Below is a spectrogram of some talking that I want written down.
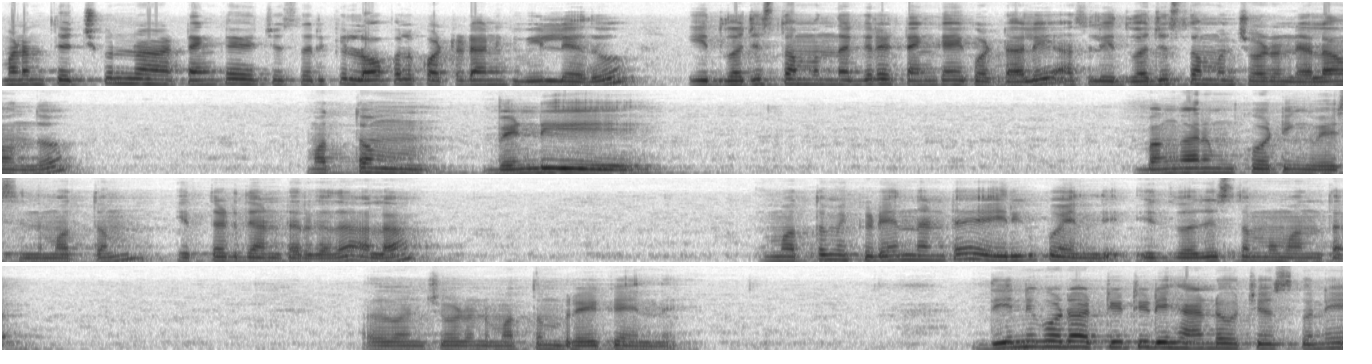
మనం తెచ్చుకున్న టెంకాయ వచ్చేసరికి లోపల కొట్టడానికి వీల్లేదు ఈ ధ్వజస్తంభం దగ్గరే టెంకాయ కొట్టాలి. అసలు ఈ ధ్వజస్తంభం చూడండి ఎలా ఉందో. మొత్తం వెండి బంగారం కోటింగ్ వేసింది మొత్తం. ఇత్తడిది అంటారు కదా అలా. మొత్తం ఇక్కడ ఏంటంటే ఇరిగిపోయింది ఈ ధ్వజస్తంభం అంతా. అది కొంచెం చూడండి మొత్తం బ్రేక్ అయింది. దీన్ని కూడా టీటీడీ హ్యాండ్ ఓవర్ చేసుకొని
